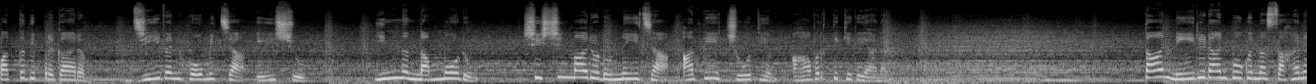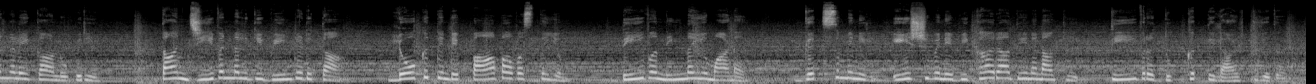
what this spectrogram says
പദ്ധതി പ്രകാരം ജീവൻ ഹോമിച്ച യേശു. ഇന്ന് നമ്മോടും ശിഷ്യന്മാരോട് ഉന്നയിച്ച അതേ ചോദ്യം ആവർത്തിക്കുകയാണ്. താൻ നേരിടാൻ പോകുന്ന സഹനങ്ങളെക്കാൾ ഉപരി താൻ ജീവൻ നൽകി വീണ്ടെടുത്ത ലോകത്തിന്റെ പാപാവസ്ഥയും ദൈവനിന്ദയുമാണ് ഗത്സമിനിൽ യേശുവിനെ വികാരാധീനനാക്കി തീവ്ര ദുഃഖത്തിലാഴ്ത്തിയത്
